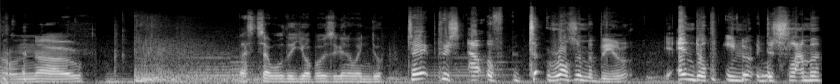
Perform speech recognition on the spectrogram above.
oh no. That's how all the yobbos are going to end up. take piss out of t- Rozzermobile. You end up in the slammer.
